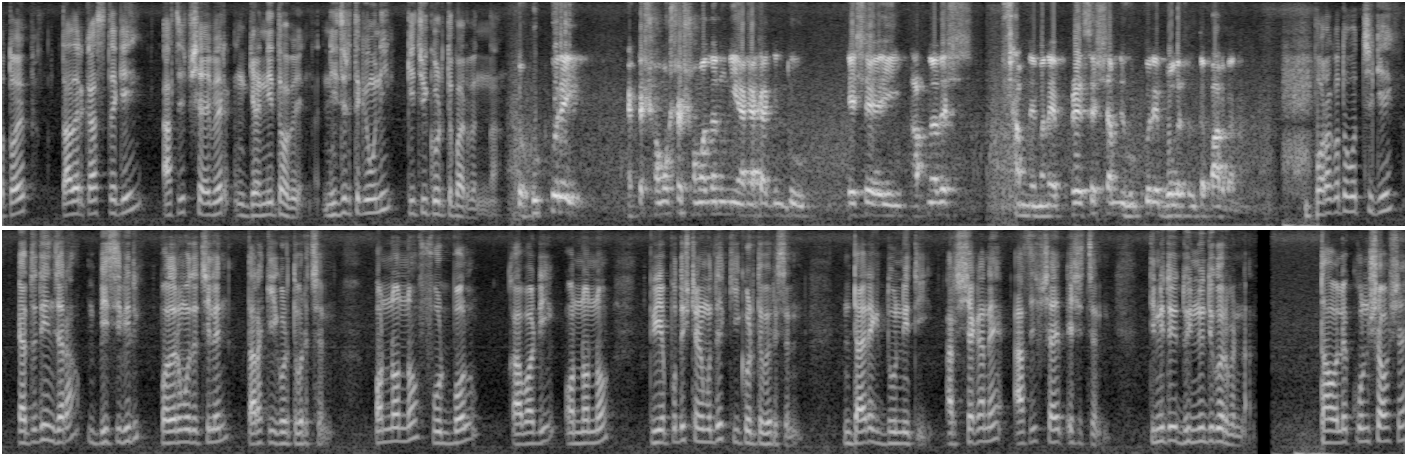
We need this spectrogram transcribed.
অতএব তাদের কাছ থেকেই আসিফ সাহেবের জ্ঞান নিতে হবে। নিজের থেকে উনি কিছুই করতে পারবেন না। তো হুট করেই একটা সমস্যার সমাধান উনি একা কিন্তু এসে এই আপনাদের সামনে মানে প্রেসের সামনে হুট করে বলে ফেলতে পারবে না। কথা হচ্ছে কি এতদিন যারা বিসিবির পদের মধ্যে ছিলেন, তারা কি করতে পেরেছেন? অন্যান্য ফুটবল, কাবাডি, অন্যান্য ক্রীড়া প্রতিষ্ঠানের মধ্যে কি করতে পেরেছেন? ডাইরেক্ট দুর্নীতি। আর সেখানে আসিফ সাহেব এসেছেন। তিনি তো এই দুর্নীতি করবেন না। তাহলে কোন সাহসে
